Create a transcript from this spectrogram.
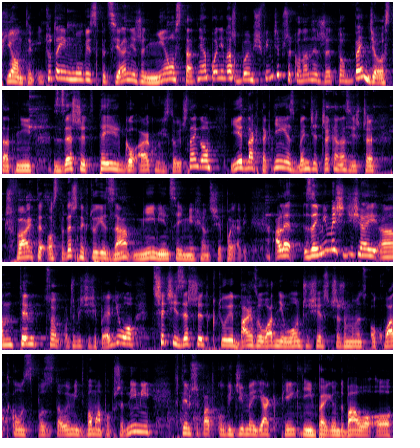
piątym. I tutaj mówię specjalnie, że nie ostatnia, ponieważ byłem święcie przekonany, że to będzie ostatni zeszyt tego arku historycznego. Jednak tak nie jest, będzie czeka nas jeszcze czwarty, ostateczny, który za mniej więcej miesiąc się pojawi. Ale zajmiemy się dzisiaj um, tym, co oczywiście się pojawiło. Trzeci zeszyt, który bardzo ładnie łączy się, szczerze mówiąc, okładką z pozostałymi dwoma poprzednimi. W tym przypadku widzimy, jak pięknie Imperium dbało o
